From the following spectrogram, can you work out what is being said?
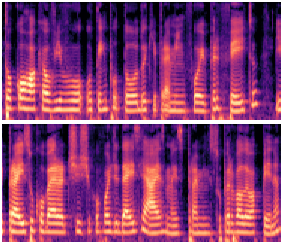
Tocou rock ao vivo o tempo todo, que para mim foi perfeito. E para isso o cover artístico foi de 10 reais, mas para mim super valeu a pena.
